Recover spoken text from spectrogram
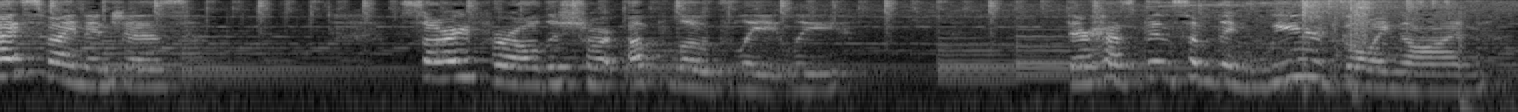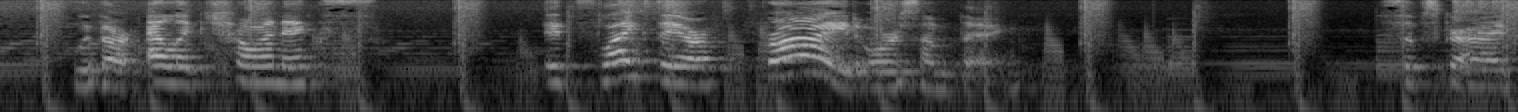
Hi Spy Ninjas! Sorry for all the short uploads lately. There has been something weird going on with our electronics. It's like they are fried or something. Subscribe.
